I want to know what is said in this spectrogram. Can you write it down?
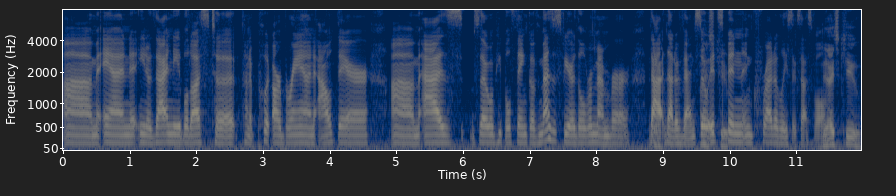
Um, and you know that enabled us to kind of put our brand out there um, as so when people think of Mesosphere, they'll remember that, yeah. that event. So Ice it's Cube. been incredibly successful. The Ice Cube,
